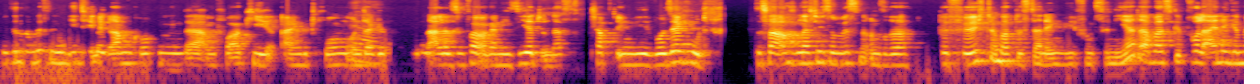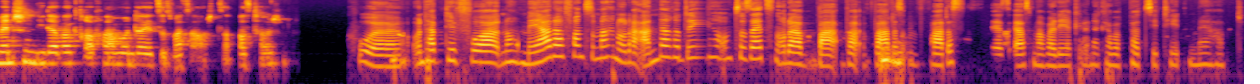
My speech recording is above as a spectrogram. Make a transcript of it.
wir sind so ein bisschen in die Telegram-Gruppen da am Forky eingedrungen ja. und da sind alle super organisiert und das klappt irgendwie wohl sehr gut. Das war auch natürlich so ein bisschen unsere Befürchtung, ob das dann irgendwie funktioniert, aber es gibt wohl einige Menschen, die da Bock drauf haben und da jetzt das Wasser austauschen. Cool. Und habt ihr vor, noch mehr davon zu machen oder andere Dinge umzusetzen? Oder war, war, war, das, war das jetzt erstmal, weil ihr keine Kapazitäten mehr habt?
